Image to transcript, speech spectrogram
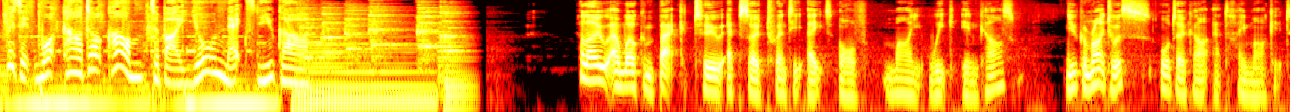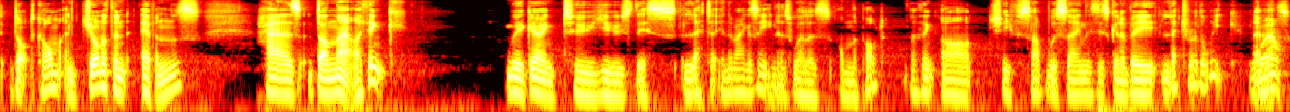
Visit whatcar.com to buy your next new car. Hello and welcome back to episode 28 of My Week in Cars. You can write to us, autocar at haymarket.com, and Jonathan Evans has done that. I think we're going to use this letter in the magazine as well as on the pod. I think our chief sub was saying this is going to be letter of the week. No Wow. less.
